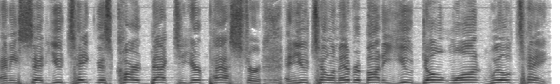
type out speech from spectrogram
and he said, You take this card back to your pastor and you tell him everybody you don't want will take.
